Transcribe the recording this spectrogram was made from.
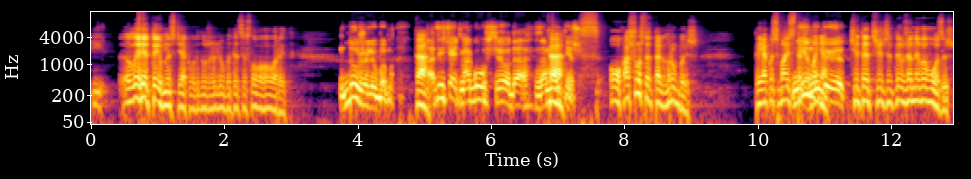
і легітимності, як ви дуже любите це слово говорити. Дуже любимо. Так. Отвечать могу, все, да, Так. замолкнешь. Ох, а що ж ти так грубиш? Ти якось маєш Не, ну стримання? ты, Чи, ти, чи, чи ти вже не вивозиш?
